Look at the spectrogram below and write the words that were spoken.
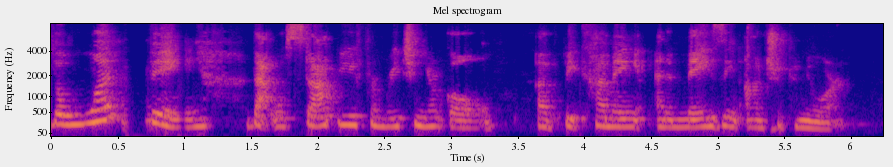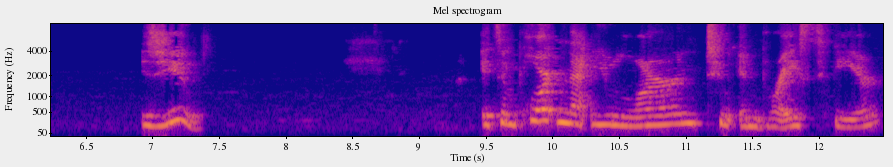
the one thing that will stop you from reaching your goal of becoming an amazing entrepreneur is you. It's important that you learn to embrace fear.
